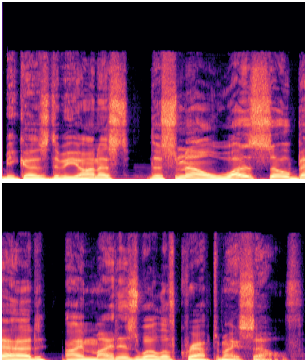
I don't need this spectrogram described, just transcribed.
Because to be honest, the smell was so bad, I might as well have crapped myself.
